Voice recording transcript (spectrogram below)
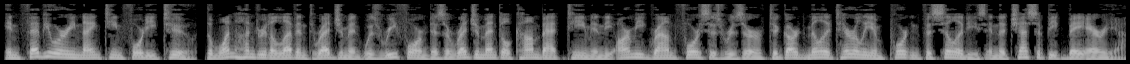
In February 1942, the 111th Regiment was reformed as a regimental combat team in the Army Ground Forces Reserve to guard militarily important facilities in the Chesapeake Bay area.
